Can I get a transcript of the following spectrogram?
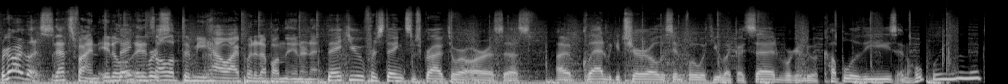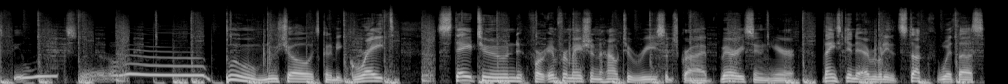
Regardless, That's fine. It'll. Thank you It's for all up to me how I put it up on the internet. Thank you for staying subscribed to our RSS. I'm glad we could share all this info with you. Like I said, we're going to do a couple of these, and hopefully in the next few weeks, boom, new show. It's going to be great. Stay tuned for information on how to resubscribe very soon here. Thanks again to everybody that stuck with us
